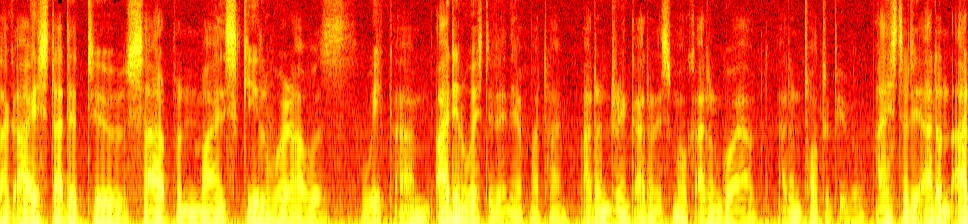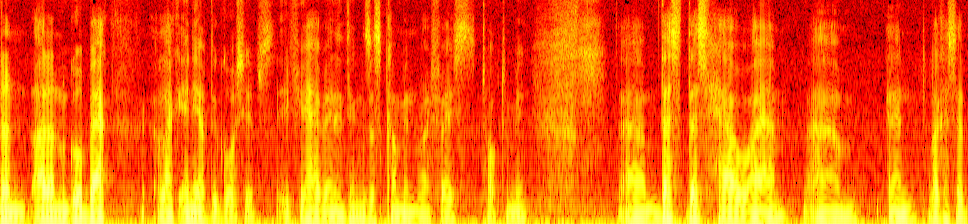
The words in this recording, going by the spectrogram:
like I started to sharpen my skill where I was weak. Um, I didn't waste any of my time. I don't drink. I don't smoke. I don't go out. I don't talk to people. I study. I don't. I don't. I don't go back like any of the gossips. If you have anything, just come in my face, talk to me. Um, that's that's how I am. Um, and like I said,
